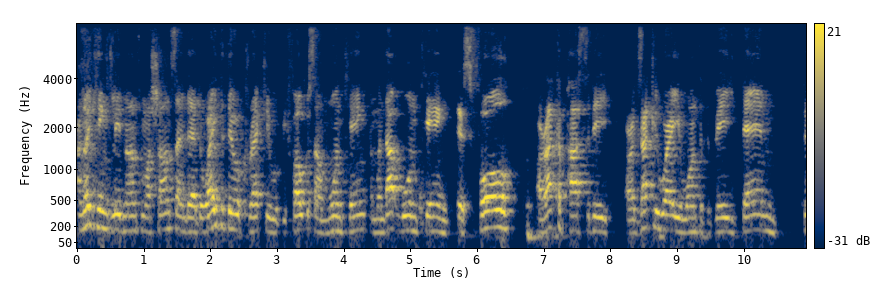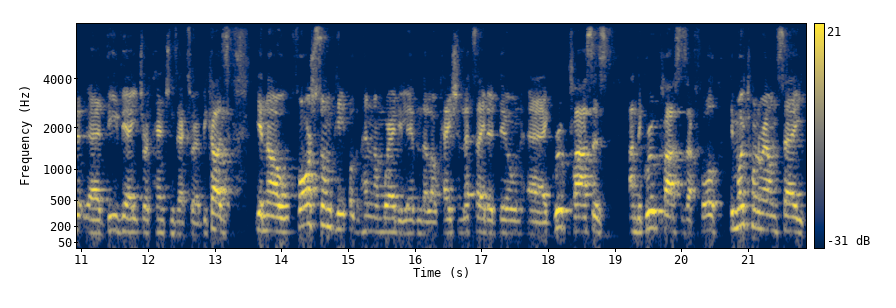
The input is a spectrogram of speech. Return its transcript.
And I think leading on from what Sean's saying there, the way to do it correctly would be focus on one thing, and when that one thing is full or at capacity or exactly where you want it to be, then uh, deviate your attentions elsewhere. Because you know, for some people, depending on where they live and the location, let's say they're doing uh, group classes and the group classes are full, they might turn around and say,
